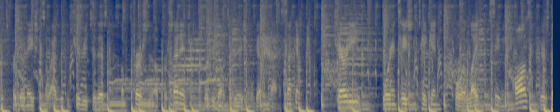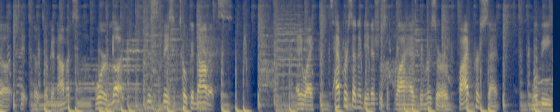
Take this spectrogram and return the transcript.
it's for donations. So as we contribute to this, a person, a percentage will be going to donation. We'll get into that in a second charity orientation taken for a life-saving cause. Here's the t- t- tokenomics. Word life. This is basic tokenomics. Anyway, 10% of the initial supply has been reserved. 5% will be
